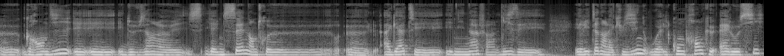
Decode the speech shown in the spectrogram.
euh, grandit et, et, et devient. Euh, il y a une scène entre euh, Agathe et, et Nina, enfin Lise et, et, Rita dans la cuisine, où elle comprend que elle aussi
